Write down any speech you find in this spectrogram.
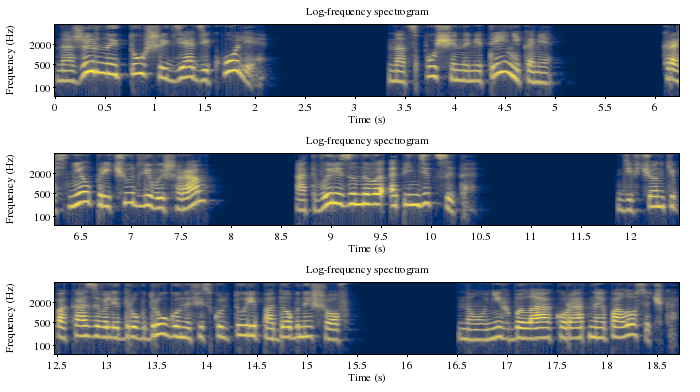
На жирной туше дяди Коли, над спущенными трениками, краснел причудливый шрам от вырезанного аппендицита. Девчонки показывали друг другу на физкультуре подобный шов, но у них была аккуратная полосочка,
